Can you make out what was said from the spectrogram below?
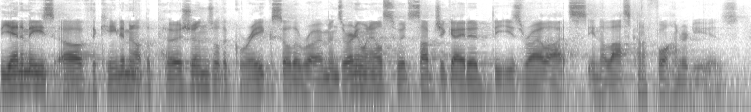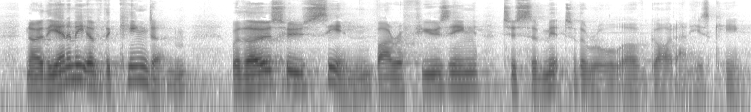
The enemies of the kingdom are not the Persians or the Greeks or the Romans or anyone else who had subjugated the Israelites in the last kind of 400 years. No, the enemy of the kingdom were those who sin by refusing to submit to the rule of God and his king.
